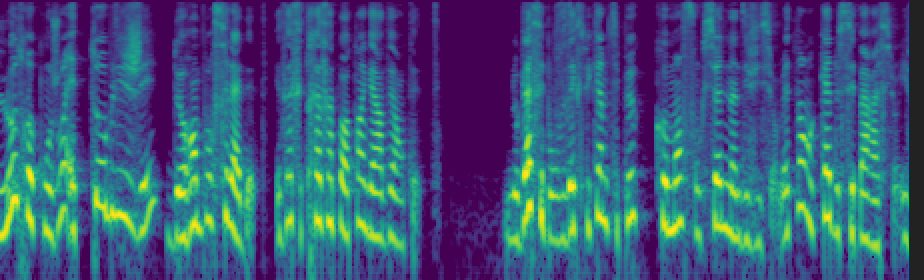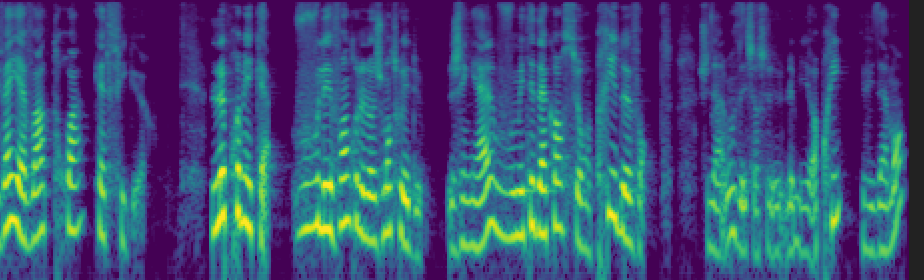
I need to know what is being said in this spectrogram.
l'autre conjoint est obligé de rembourser la dette. Et ça, c'est très important à garder en tête. Donc là, c'est pour vous expliquer un petit peu comment fonctionne l'indivision. Maintenant, en cas de séparation, il va y avoir trois cas de figure. Le premier cas, vous voulez vendre le logement tous les deux. Génial, vous vous mettez d'accord sur un prix de vente. Généralement, vous allez chercher le meilleur prix, évidemment.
